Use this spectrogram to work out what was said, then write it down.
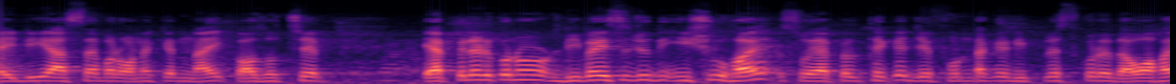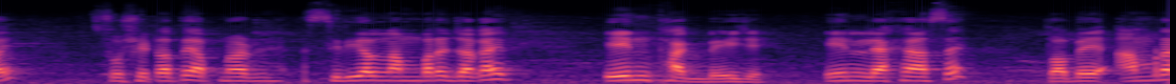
আইডিয়া আছে, আবার অনেকের নাই। কজ হচ্ছে, অ্যাপেলের কোনো ডিভাইসে যদি ইস্যু হয় সো অ্যাপেল থেকে যে ফোনটাকে রিপ্লেস করে দেওয়া হয় সো সেটাতে আপনার সিরিয়াল নাম্বারের জায়গায় এন থাকবে। এই যে এন লেখা আছে। তবে আমরা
